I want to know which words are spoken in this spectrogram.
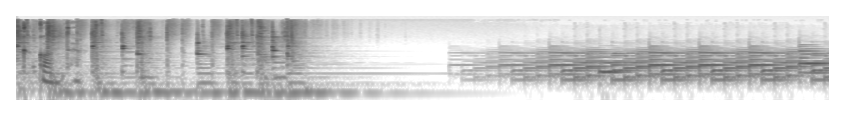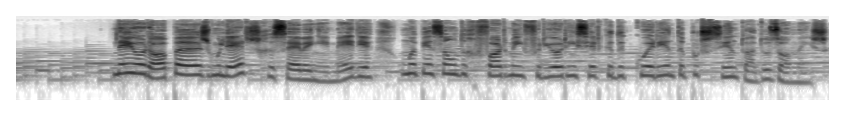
que conta. Na Europa, as mulheres recebem, em média, uma pensão de reforma inferior em cerca de 40% à dos homens.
